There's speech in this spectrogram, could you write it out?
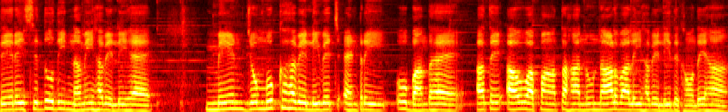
ਦੇ ਰਹੀ ਸਿੱਧੂ ਦੀ ਨਵੀਂ ਹਵੇਲੀ ਹੈ। ਮੇਨ ਜੋ ਮੁੱਖ ਹਵੇਲੀ ਵਿੱਚ ਐਂਟਰੀ ਉਹ ਬੰਦ ਹੈ ਅਤੇ ਆਓ ਆਪਾਂ ਤੁਹਾਨੂੰ ਨਾਲ ਵਾਲੀ ਹਵੇਲੀ ਦਿਖਾਉਂਦੇ ਹਾਂ।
